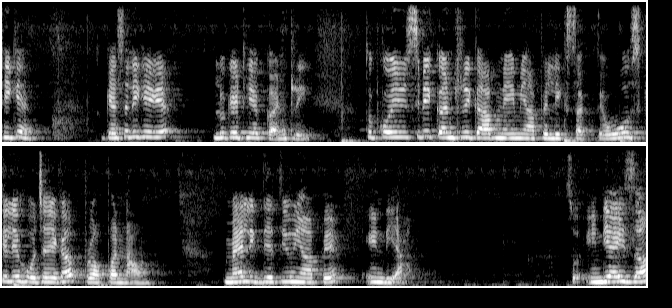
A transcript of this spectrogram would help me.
ठीक है? तो कैसे लिखेंगे? लुक एट हियर कंट्री तो कोई भी कंट्री का आप नेम यहाँ पे लिख सकते हो, वो उसके लिए हो जाएगा प्रॉपर नाउन मैं लिख देती हूँ यहाँ पे India so India is a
